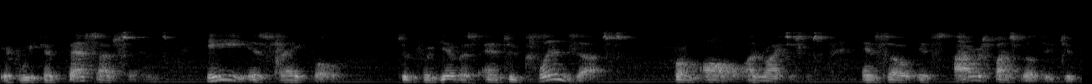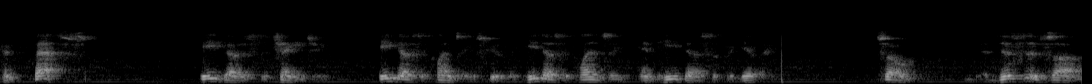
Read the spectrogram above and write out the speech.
If we confess our sins, he is faithful to forgive us and to cleanse us from all unrighteousness. And so it's our responsibility to confess he does the changing. He does the cleansing, excuse me. He does the cleansing and he does the forgiving. So this is uh,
